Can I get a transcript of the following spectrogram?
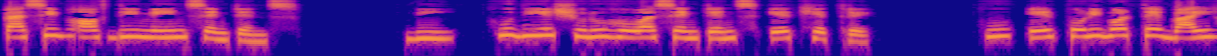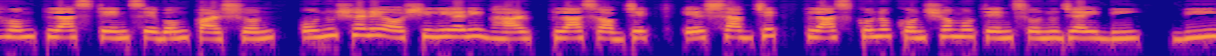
Passive of the main sentence. B. হু দিয়ে শুরু হওয়া সেন্টেন্স এর ক্ষেত্রে ইয়াকু এর পরিবর্তে বাই হোম প্লাস টেন্স এবং পার্সন, অনুসারে অশিলিয়ারি ভার প্লাস অবজেক্ট, এর সাবজেক্ট প্লাস কোন কনসম টেন্স অনুযায়ী বি বিং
